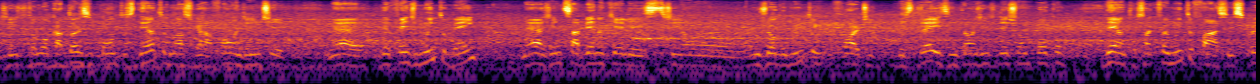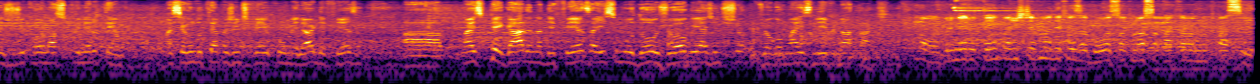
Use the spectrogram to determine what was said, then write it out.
A gente tomou 14 pontos dentro do nosso garrafão, onde a gente né, defende muito bem né? A gente sabendo que eles tinham um jogo muito forte dos três, então a gente deixou um pouco dentro, só que foi muito fácil, isso prejudicou o nosso primeiro tempo. Mas segundo tempo a gente veio com melhor defesa, mais pegada na defesa, isso mudou o jogo e a gente jogou mais livre no ataque. Bom, no primeiro tempo a gente teve uma defesa boa, só que o nosso ataque estava muito passivo.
